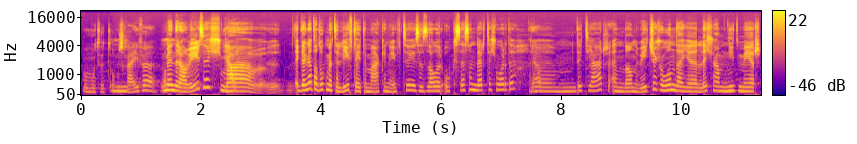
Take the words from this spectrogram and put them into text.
hoe moeten we het omschrijven? Wat- Minder aanwezig, Ja. maar ik denk dat dat ook met de leeftijd te maken heeft. Hè. Ze zal er ook 36 worden Ja. ehm, dit jaar. En dan weet je gewoon dat je lichaam niet meer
